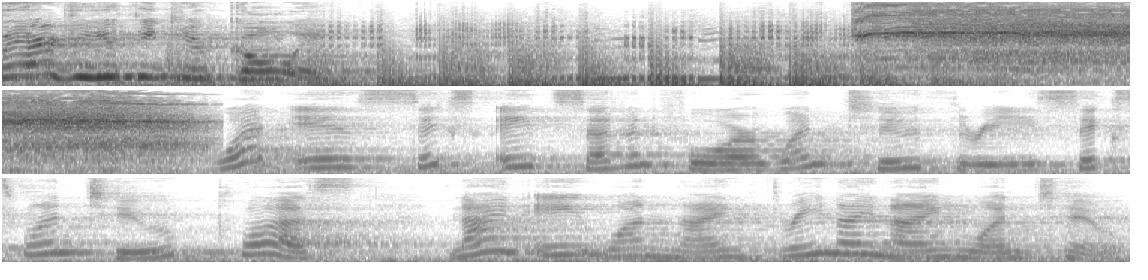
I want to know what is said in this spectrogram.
Where do you think you're going? What is 6874123612 plus 9819399912?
